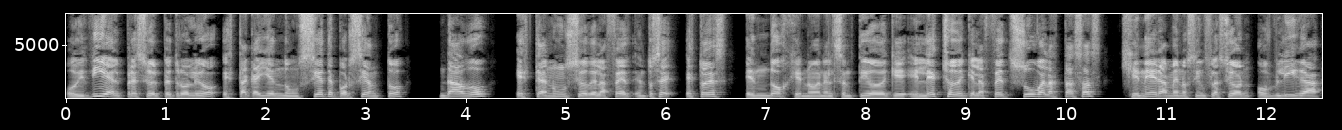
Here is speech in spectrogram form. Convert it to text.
hoy día el precio del petróleo está cayendo un 7% dado este anuncio de la Fed. Entonces, esto es endógeno en el sentido de que el hecho de que la Fed suba las tasas genera menos inflación, obliga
